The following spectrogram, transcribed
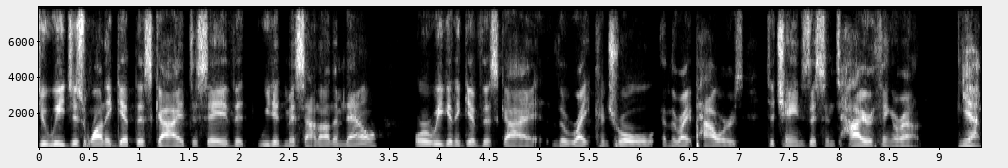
do we just want to get this guy to say that we did miss out on him now? Or are we going to give this guy the right control and the right powers to change this entire thing around? Yeah,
